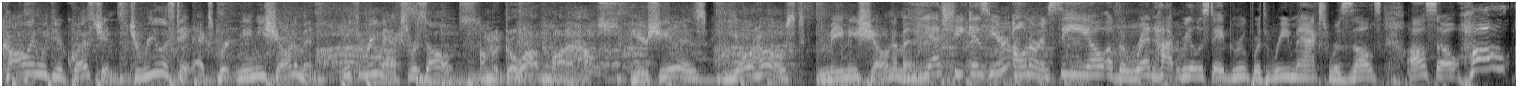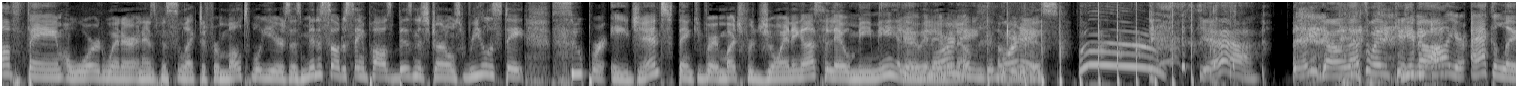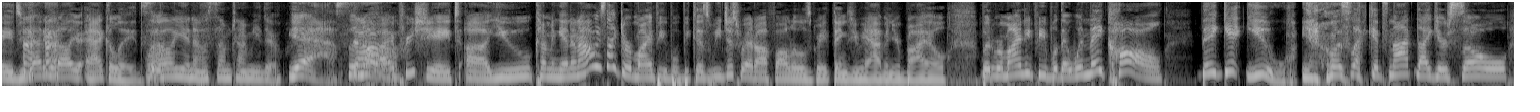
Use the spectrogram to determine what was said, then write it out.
Call in with your questions to real estate expert Mimi Schoneman with RE/MAX Results. I'm going to go out and buy a house. Here she is, your host, Mimi Schoneman. Yes, she is here, owner and CEO of the Red Hot Real Estate Group with RE/MAX Results. Also, Hall of Fame award winner and has been selected for multiple years as Minnesota St. Paul's Business Journal's real estate super agent. Thank you very much for joining us. Hello, Mimi. Hello, Good hello, morning. hello. Good I'll give you morning. Woo! yeah. There you go. That's the way to kick Give it you off. all your accolades. You got to get all your accolades. So- well, you know, sometime you do. Yeah. So, So- no, I appreciate uh, you coming in. And I always like to remind people because we just read off all of those great things you have in your bio, but reminding people that when they call, they get you. You know, it's like, it's not like you're so.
